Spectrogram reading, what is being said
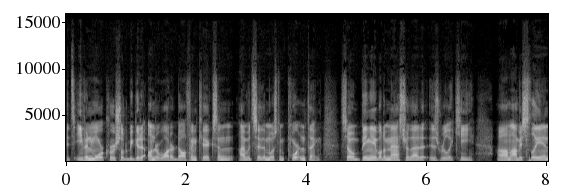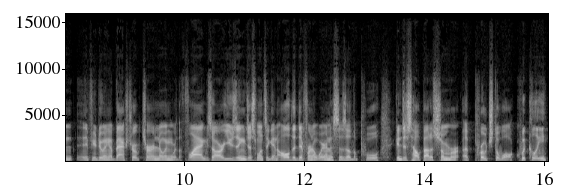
it's even more crucial to be good at underwater dolphin kicks, and I would say the most important thing. So being able to master that is really key. Um, obviously, and if you're doing a backstroke turn, knowing where the flags are, using just once again all the different awarenesses of the pool can just help out a swimmer approach the wall quickly,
